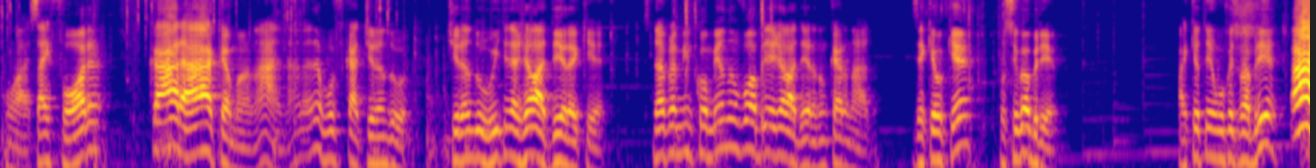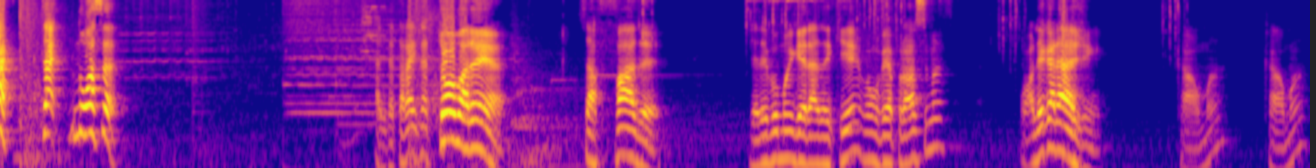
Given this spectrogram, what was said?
Vamos lá, sai fora. Caraca, mano. Ah, não, não vou ficar tirando, tirando o item da geladeira aqui. Se não é pra mim comer, eu não vou abrir a geladeira. Não quero nada. Isso aqui é o quê? Consigo abrir. Aqui eu tenho alguma coisa pra abrir? Ah! Sai! Nossa! Ali tá atrás. Tá... Toma, aranha! Safada. Já levou mangueirada aqui. Vamos ver a próxima. Olha a garagem. Calma, calma.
